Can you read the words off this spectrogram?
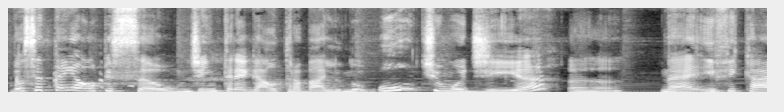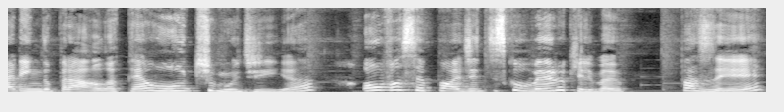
você tem a opção de entregar o trabalho no último dia, uhum. Né? E ficar indo pra aula até o último dia. Ou você pode descobrir o que ele vai fazer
